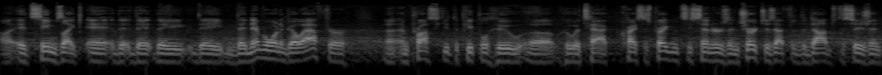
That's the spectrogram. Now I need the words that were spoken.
Uh, it seems like uh, they, they, they, they never want to go after uh, and prosecute the people who uh, who attack crisis pregnancy centers and churches after the Dobbs decision.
